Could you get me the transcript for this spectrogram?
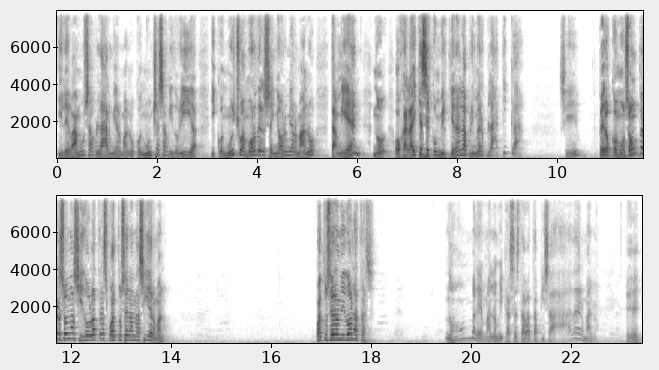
Y le vamos a hablar, mi hermano, con mucha sabiduría y con mucho amor del Señor, mi hermano, también. No, ojalá y que se convirtiera en la primer plática. ¿Sí? Pero como son personas idólatras, ¿cuántos eran así, hermano? ¿Cuántos eran idólatras? No, hombre, hermano, mi casa estaba tapizada, hermano. ¿Eh?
